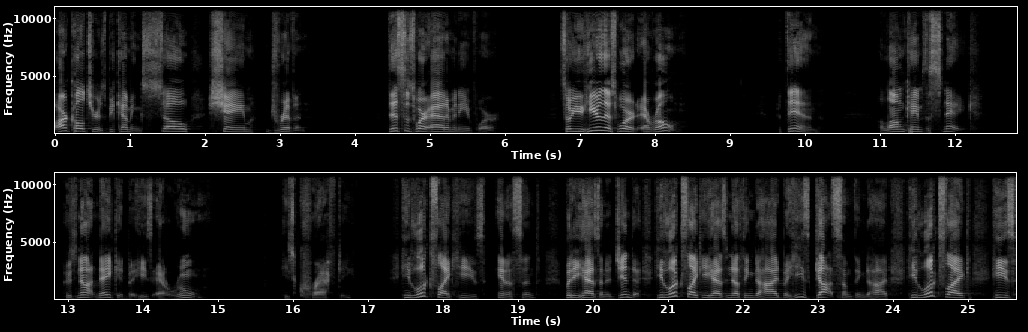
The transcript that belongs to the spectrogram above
our culture is becoming so shame driven. This is where Adam and Eve were. So you hear this word, arom. But then along comes the snake, who's not naked, but he's arum. He's crafty. He looks like he's innocent, but he has an agenda. He looks like he has nothing to hide, but he's got something to hide. He looks like he's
